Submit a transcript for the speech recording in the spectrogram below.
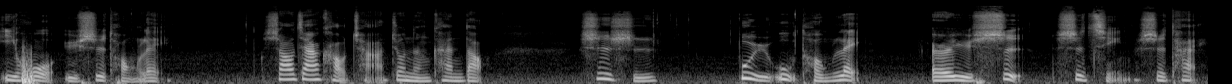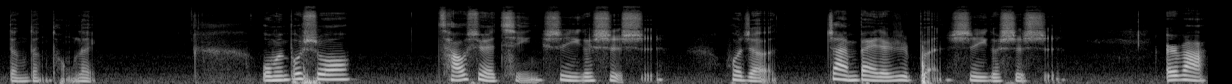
亦或与事同类？稍加考察就能看到，事实不与物同类，而与事、事情、事态等等同类。我们不说曹雪芹是一个事实，或者。战败的日本是一个事实，而把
